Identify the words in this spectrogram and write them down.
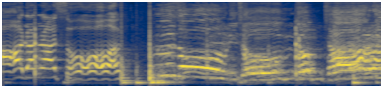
자라나서. 그 소리 점점 자라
